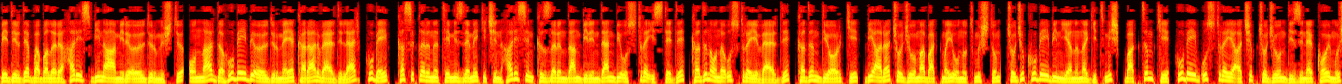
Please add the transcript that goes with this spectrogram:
Bedir'de babaları Haris bin Amir'i öldürmüştü, onlar da Hubeyb'i öldürmeye karar verdiler, Hubeyb, kasıklarını temizlemek için Haris'in kızlarından birinden bir ustura istedi, kadın ona usturayı verdi, kadın diyor ki, bir ara çocuğuma bakmayı unutmuştum, çocuk Hubeyb'in yanına gitmiş, baktım ki, Hubeyb usturayı açıp çocuğun dizine koymuş,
